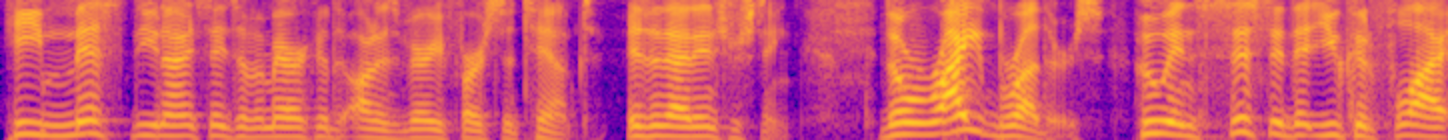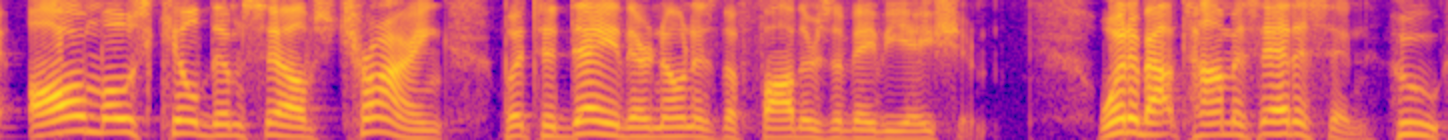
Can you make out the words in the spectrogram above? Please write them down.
he missed the United States of America on his very first attempt. Isn't that interesting? The Wright brothers, who insisted that you could fly, almost killed themselves trying, but today they're known as the fathers of aviation. What about Thomas Edison, who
